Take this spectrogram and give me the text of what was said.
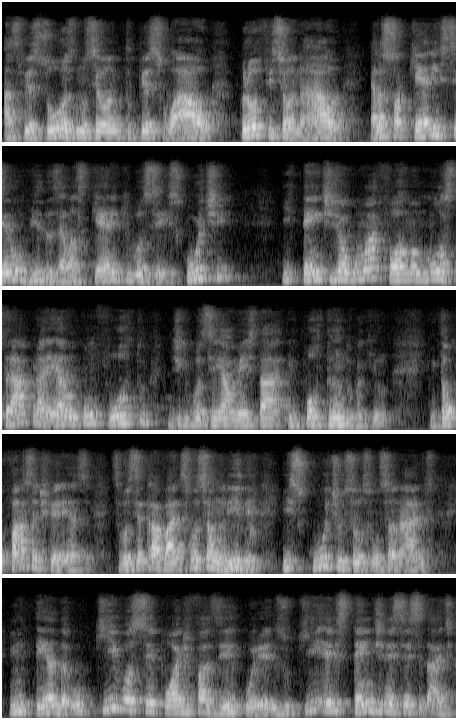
as pessoas no seu âmbito pessoal, profissional, elas só querem ser ouvidas, elas querem que você escute e tente de alguma forma mostrar para ela o conforto de que você realmente está importando com aquilo. Então faça a diferença. Se você trabalha, se você é um líder, escute os seus funcionários, entenda o que você pode fazer por eles, o que eles têm de necessidade,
